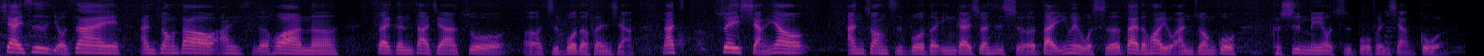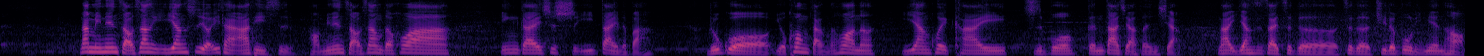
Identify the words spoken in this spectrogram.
下一次有在安装到 artist 的话呢，再跟大家做呃直播的分享。那最想要安装直播的，应该算是十二代，因为我十二代的话有安装过，可是没有直播分享过了。那明天早上一样是有一台 artist，，好，明天早上的话应该是十一代的吧。如果有空档的话呢，一样会开直播跟大家分享。那一样是在这个这个俱乐部里面哈，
